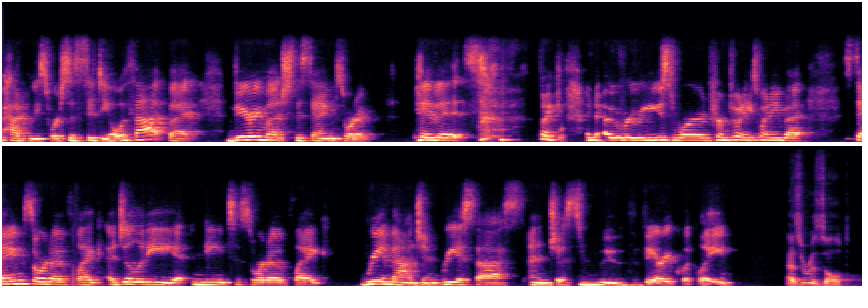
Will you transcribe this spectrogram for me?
had resources to deal with that, but very much the same sort of pivots, like an overused word from 2020, but same sort of like agility need to sort of like reimagine, reassess, and just move very quickly. As a result,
